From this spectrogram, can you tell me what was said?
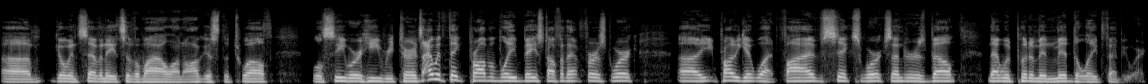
um, going seven eighths of a mile on August the twelfth. We'll see where he returns. I would think probably based off of that first work, uh, you probably get what five, six works under his belt. That would put him in mid to late February.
